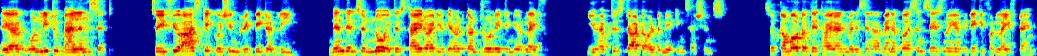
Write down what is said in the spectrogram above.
They are only to balance it. So if you ask a question repeatedly, then they'll say, no, it is thyroid, you cannot control it in your life. You have to start alternating sessions. So come out of the thyroid medicine. Uh, When a person says, no, you have to take it for lifetime,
